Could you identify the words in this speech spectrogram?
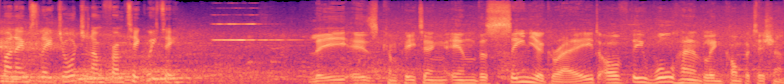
My name's Lee George and I'm from Te Kuiti. Lee is competing in the senior grade of the wool handling competition.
